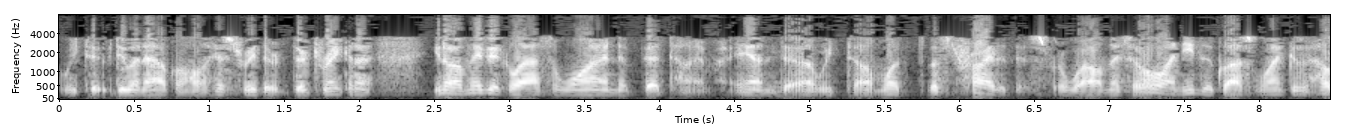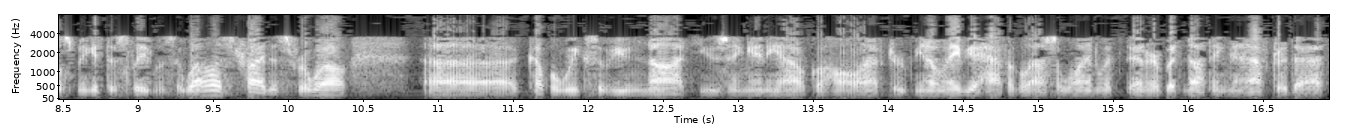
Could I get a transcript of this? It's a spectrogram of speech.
We do, do an alcohol history. They're they're drinking a, you know, maybe a glass of wine at bedtime, and uh, we tell them, let's let's try this for a while. And they say, oh, I need a glass of wine because it helps me get to sleep. And say, well, let's try this for a while. Uh, a couple weeks of you not using any alcohol after, you know, maybe a half a glass of wine with dinner, but nothing after that.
